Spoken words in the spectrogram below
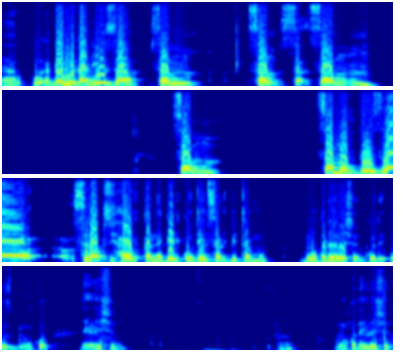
Uh, again, we can use uh, some some some some some of these uh, syrups you have can again contain salbutamol, bronchodilation, because they cause bronchodilation. Hmm? Bronchodilation.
